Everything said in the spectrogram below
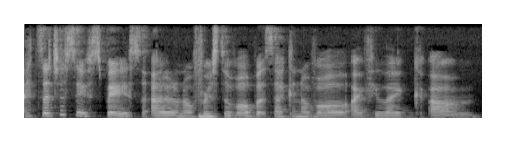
It's such a safe space. I don't know, first of all, but second of all, I feel like um,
